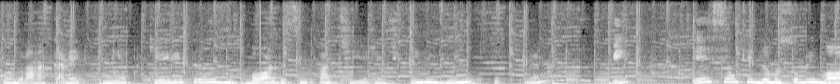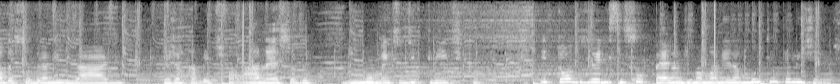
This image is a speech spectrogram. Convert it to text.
quando lá na canequinha, porque ele transborda simpatia, gente. Que menino fofo, né? Mas, enfim, esse é um que-drama sobre moda, sobre amizade. Eu já acabei de falar, né? Sobre momentos de crítica. E todos eles se superam de uma maneira muito inteligente.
